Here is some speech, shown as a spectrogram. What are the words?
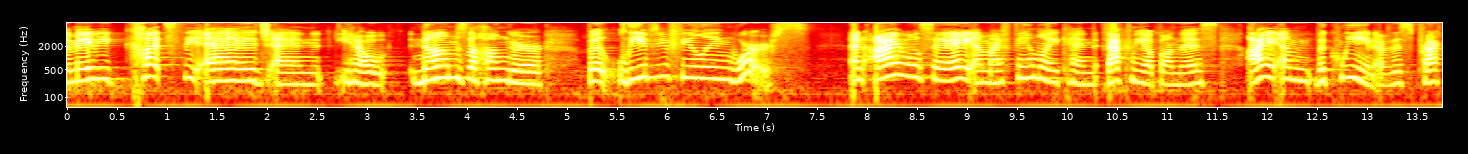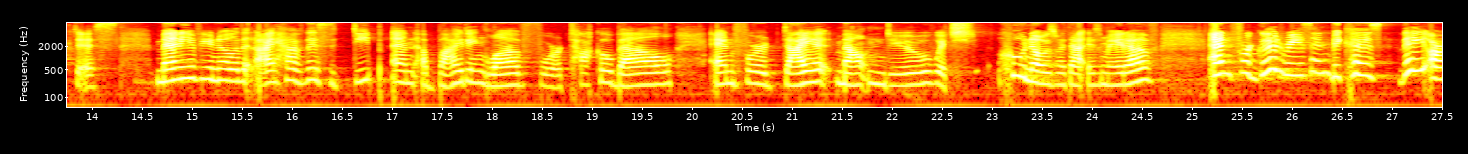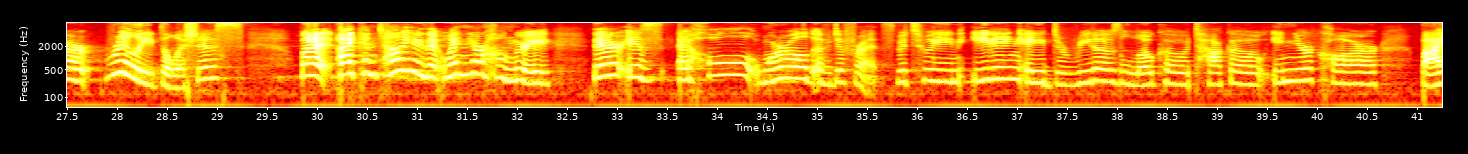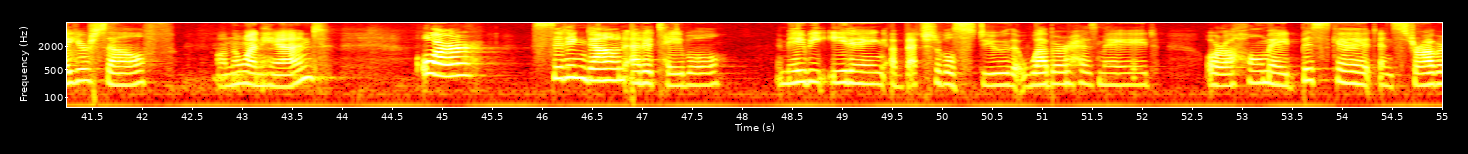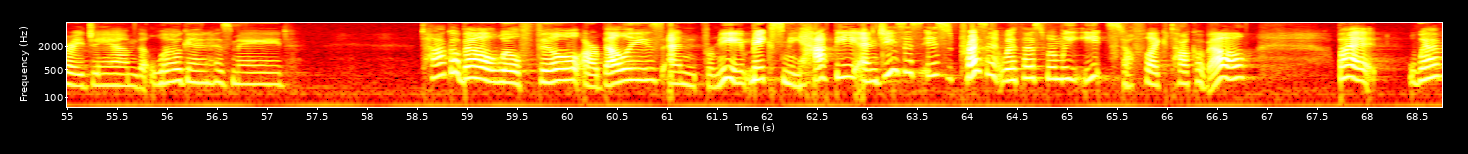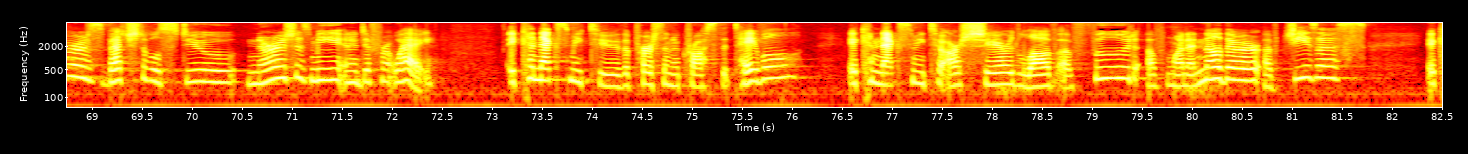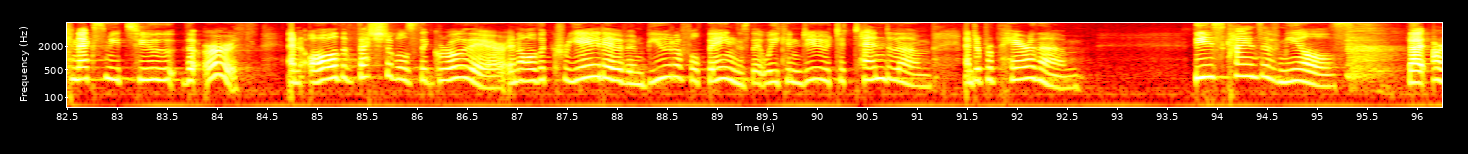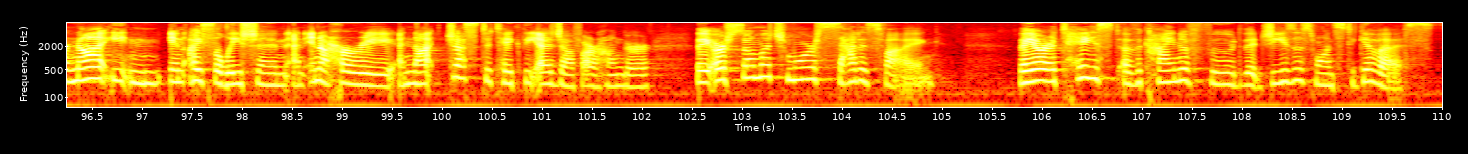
that maybe cuts the edge and, you know, numbs the hunger, but leaves you feeling worse. And I will say, and my family can back me up on this, I am the queen of this practice. Many of you know that I have this deep and abiding love for Taco Bell and for Diet Mountain Dew, which who knows what that is made of. And for good reason, because they are really delicious. But I can tell you that when you're hungry, there is a whole world of difference between eating a Doritos Loco taco in your car by yourself, on the one hand, or sitting down at a table and maybe eating a vegetable stew that Weber has made, or a homemade biscuit and strawberry jam that Logan has made Taco Bell will fill our bellies and for me makes me happy and Jesus is present with us when we eat stuff like Taco Bell. But Weber's vegetable stew nourishes me in a different way. It connects me to the person across the table. It connects me to our shared love of food, of one another, of Jesus. It connects me to the earth and all the vegetables that grow there and all the creative and beautiful things that we can do to tend them and to prepare them. These kinds of meals that are not eaten in isolation and in a hurry and not just to take the edge off our hunger, they are so much more satisfying. They are a taste of the kind of food that Jesus wants to give us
